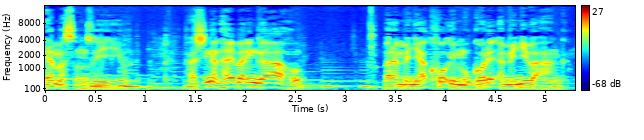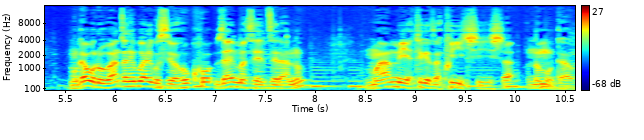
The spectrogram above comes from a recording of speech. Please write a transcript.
y'amasunzu yiwe. Abashinga ntahe bari ngaho baramenya ko uyu mugore amenya ibanga. Mugabo urubanza ntibwari gusiba kuko byari masezerano umwami yategeza kwiyicisha uno mugabo.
